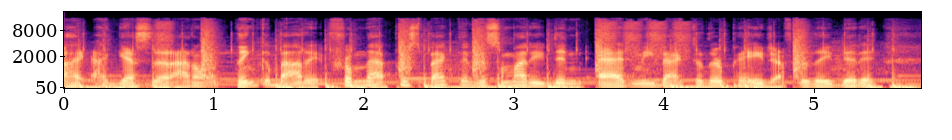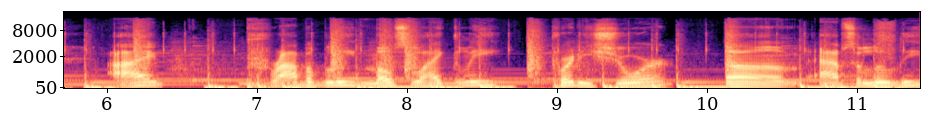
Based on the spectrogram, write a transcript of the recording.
I, I, guess that I don't think about it from that perspective. If somebody didn't add me back to their page after they did it, I probably, most likely, pretty sure, um, absolutely,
